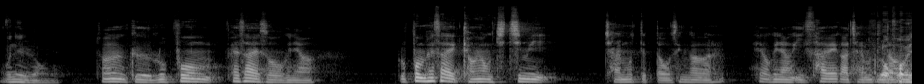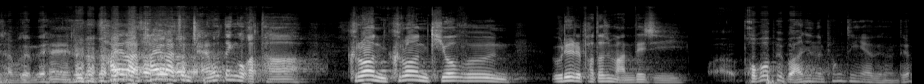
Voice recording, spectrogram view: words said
문일병은요. 저는 그 로펌 회사에서 그냥 로펌 회사의 경영 지침이 잘못됐다고 생각을 해요. 그냥 이 사회가 잘못됐다고. 로펌이 잘못했네. 네, 사회가 사회가 좀 잘못된 것 같아. 그런 그런 기업은 의뢰를 받아주면 안 되지. 법 앞에 많이는 평등해야 되는데요.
